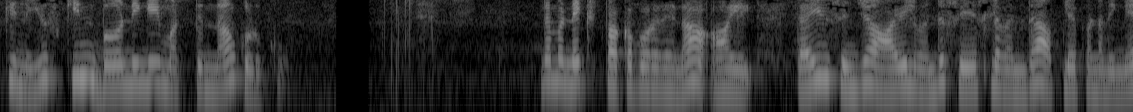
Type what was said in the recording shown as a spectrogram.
ஸ்கின்னையும் ஸ்கின் பேர்னிங்கை மட்டும்தான் கொடுக்கும். நம்ம நெக்ஸ்ட் பார்க்க போகிறதுனா ஆயில் தயவு செஞ்சு ஆயில் வந்து ஃபேஸில் வந்து அப்ளை பண்ணாதீங்க.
